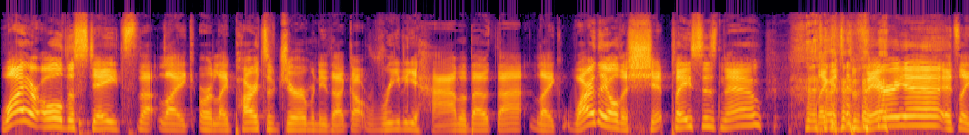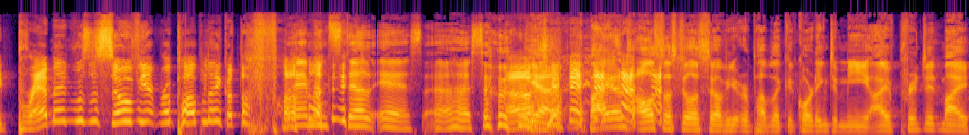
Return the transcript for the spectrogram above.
Why are all the states that like or like parts of Germany that got really ham about that? Like, why are they all the shit places now? Like it's Bavaria, it's like Bremen was a Soviet republic. What the fuck? Bremen still is. Uh, so Uh, Yeah, Bayern's also still a Soviet republic, according to me. I've printed my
